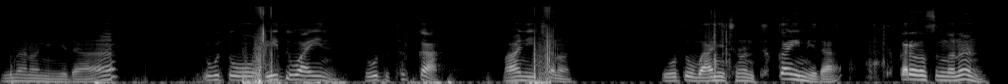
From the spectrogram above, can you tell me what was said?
2만원입니다. 요것도 레드와인 요것도 특가 12,000원. 요것도 12,000원 특가입니다. 특가라고 쓴 거는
